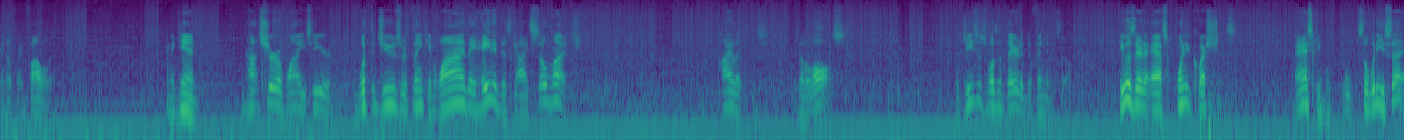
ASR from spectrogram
and, and follow it. And again, not sure of why he's here, what the Jews are thinking, why they hated this guy so much. Pilate was, was at a loss. But Jesus wasn't there to defend himself. He was there to ask pointed questions. Ask him, so what do you say?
